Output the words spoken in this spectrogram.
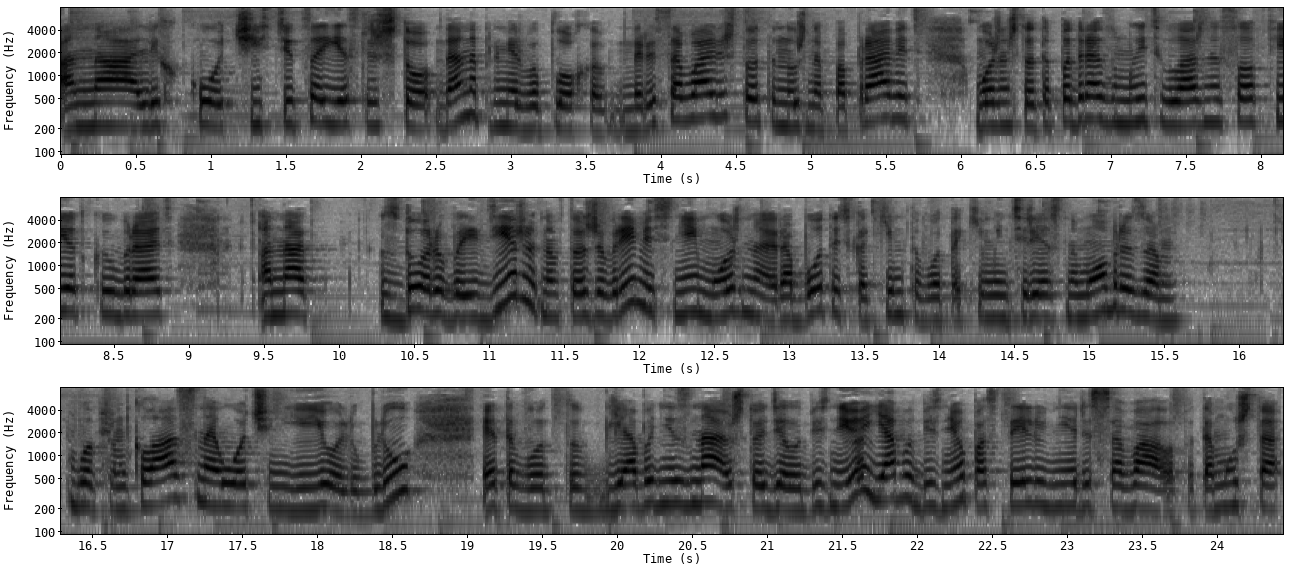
Она легко чистится, если что, да, например, вы плохо нарисовали что-то, нужно поправить, можно что-то подразмыть влажной салфеткой, салфетку убрать. Она здорово и держит, но в то же время с ней можно работать каким-то вот таким интересным образом. В общем, классная, очень ее люблю. Это вот, я бы не знаю, что я делала без нее, я бы без нее пастелью не рисовала, потому что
